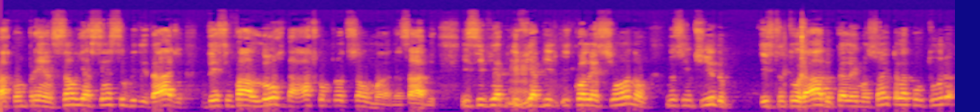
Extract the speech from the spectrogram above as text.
a compreensão e a sensibilidade desse valor da arte como produção humana, sabe? E se via, uhum. e, e colecionam no sentido estruturado pela emoção e pela cultura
